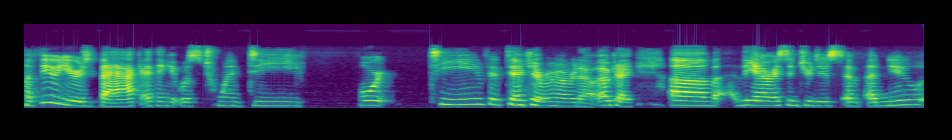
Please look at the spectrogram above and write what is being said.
a few years back, I think it was 2014 15, 15, I can't remember now. Okay. Um, the IRS introduced a, a, new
